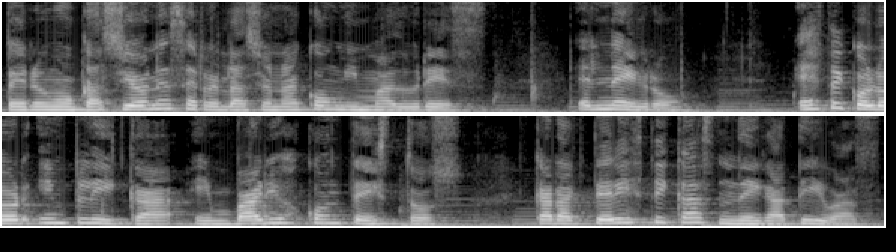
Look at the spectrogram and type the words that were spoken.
pero en ocasiones se relaciona con inmadurez. El negro. Este color implica en varios contextos características negativas,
